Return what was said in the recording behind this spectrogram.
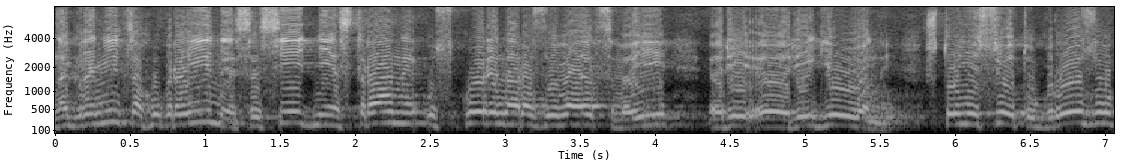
На границах Украины соседние страны ускоренно развивают свои э, регионы, что несет угрозу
